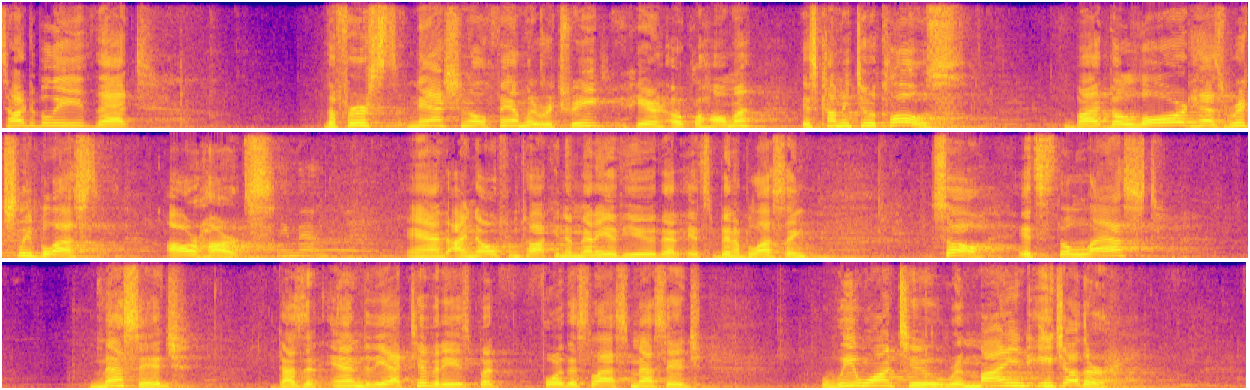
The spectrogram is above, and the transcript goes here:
It's hard to believe that the first national family retreat here in Oklahoma is coming to a close. But the Lord has richly blessed our hearts. Amen. And I know from talking to many of you that it's been a blessing. So, it's the last message. Doesn't end the activities, but for this last message, we want to remind each other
